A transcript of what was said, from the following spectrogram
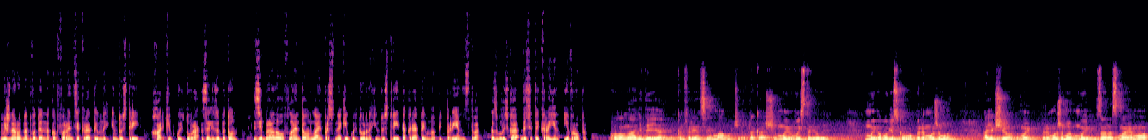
Міжнародна дводенна конференція креативних індустрій Харків Культура Залізобетон зібрала офлайн та онлайн представників культурних індустрій та креативного підприємництва з близько 10 країн Європи. Головна ідея конференції, мабуть, така, що ми вистояли, ми обов'язково переможемо. А якщо ми переможемо, ми зараз маємо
